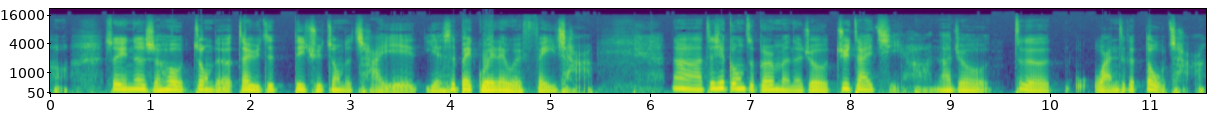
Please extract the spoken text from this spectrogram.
哈，所以那时候种的在宇治地区种的茶也也是被归类为非茶。那这些公子哥们呢就聚在一起哈，那就这个玩这个斗茶。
